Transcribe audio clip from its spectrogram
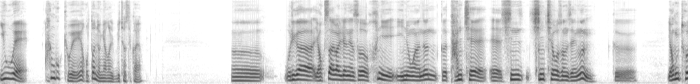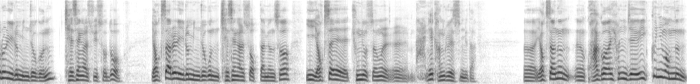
이후에 한국 교회에 어떤 영향을 미쳤을까요? 어, 우리가 역사 관련해서 흔히 인용하는 그 단체의 신, 신채호 선생은 그 영토를 잃은 민족은 재생할 수 있어도 역사를 잃은 민족은 재생할 수 없다면서 이 역사의 중요성을 에, 많이 강조했습니다. 어, 역사는 어, 과거와 현재의 끊임없는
